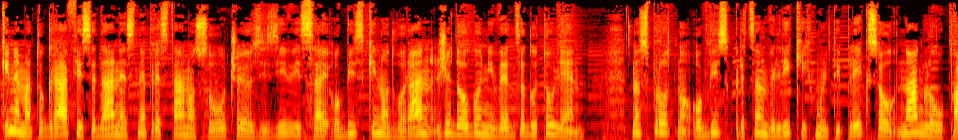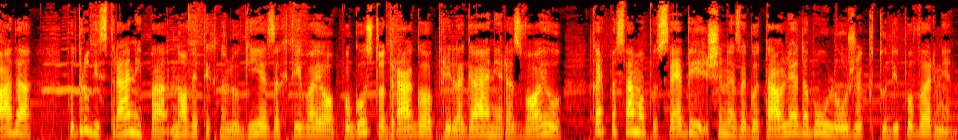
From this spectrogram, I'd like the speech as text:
Kinematografi se danes neprestano soočajo z izzivi, saj obisk kinodvoran že dolgo ni več zagotovljen. Nasprotno, obisk predvsem velikih multipleksov naglo upada, po drugi strani pa nove tehnologije zahtevajo pogosto drago prilagajanje razvoju, kar pa samo po sebi še ne zagotavlja, da bo vložek tudi povrnjen.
